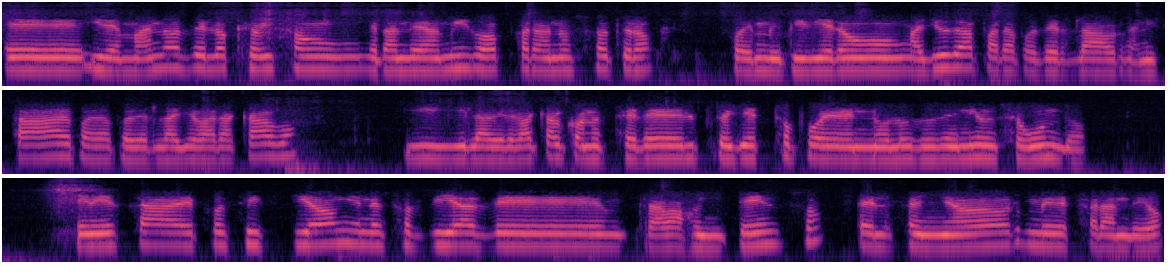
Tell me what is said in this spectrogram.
eh, y de manos de los que hoy son grandes amigos para nosotros, pues me pidieron ayuda para poderla organizar, para poderla llevar a cabo, y la verdad que al conocer el proyecto, pues no lo dudé ni un segundo. En esa exposición y en esos días de trabajo intenso, el Señor me zarandeó.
